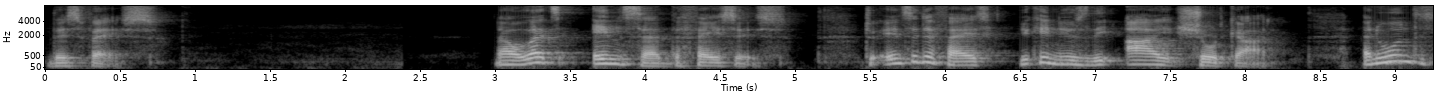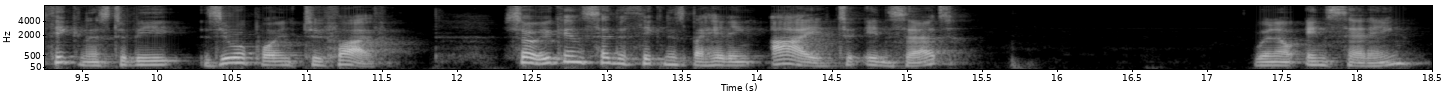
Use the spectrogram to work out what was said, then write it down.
this face. Now let's inset the faces. To insert a face, you can use the I shortcut. And we want the thickness to be 0.25. So you can set the thickness by hitting I to insert. We're now insetting.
